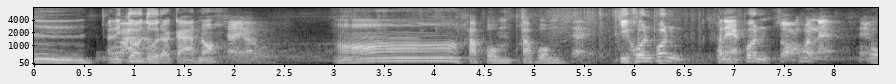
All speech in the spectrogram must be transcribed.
อืม อันนี้ตัวดูดอากาศเนาะใช่ครับผมอ๋อครับผมครับผมใช่ กี่คนพ่นแผนกพ่นสองคนนะเนี่ยโอ้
